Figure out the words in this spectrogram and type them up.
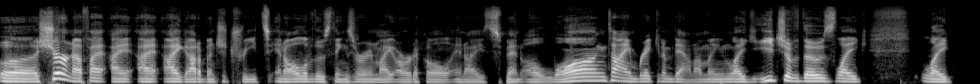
uh, sure enough, I, I I I got a bunch of treats, and all of those things are in my article, and I spent a long time breaking them down. I mean, like each of those like like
